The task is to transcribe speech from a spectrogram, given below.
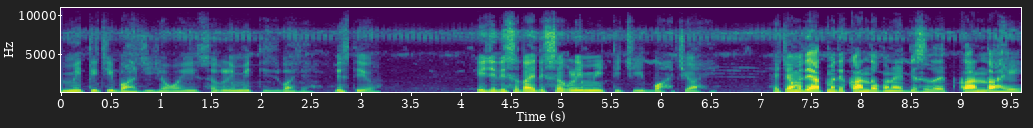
मेथीची भाजी ह्या ही सगळी मेथीची भाजी आहे. दिसते का? ही जी दिसत आहे ती सगळी मेथीची भाजी आहे. ह्याच्यामध्ये आतमध्ये कांदा पण आहे. दिसत आहेत. कांदा आहे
